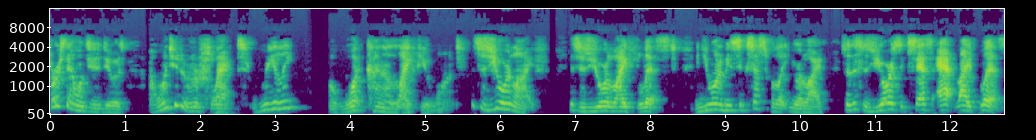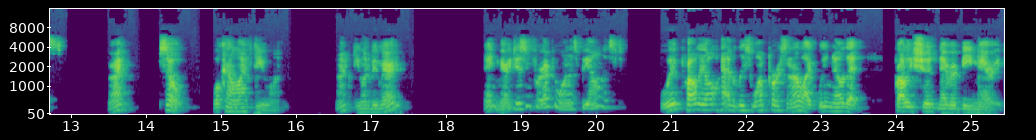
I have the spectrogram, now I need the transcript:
First thing I want you to do is I want you to reflect really on what kind of life you want. This is your life. This is your life list, and you want to be successful at your life. So this is your success at life list, right? So what kind of life do you want? Right? Do you want to be married? Hey, marriage isn't for everyone, let's be honest. We probably all have at least one person in our life we know that probably should never be married.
